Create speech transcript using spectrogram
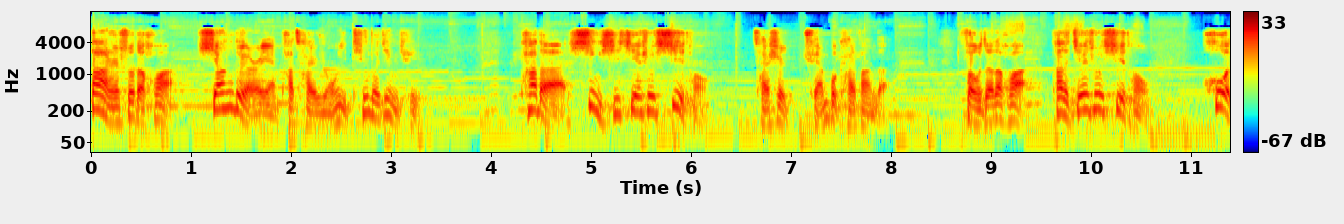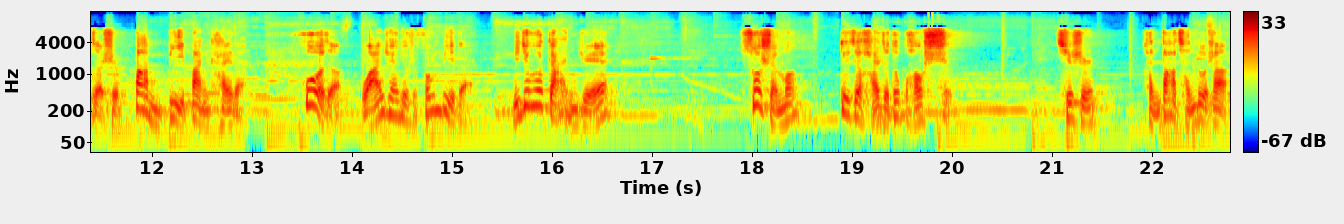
大人说的话相对而言他才容易听得进去，他的信息接收系统才是全部开放的。否则的话，他的接收系统，或者是半闭半开的，或者完全就是封闭的，你就会感觉说什么对这孩子都不好使。其实，很大程度上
